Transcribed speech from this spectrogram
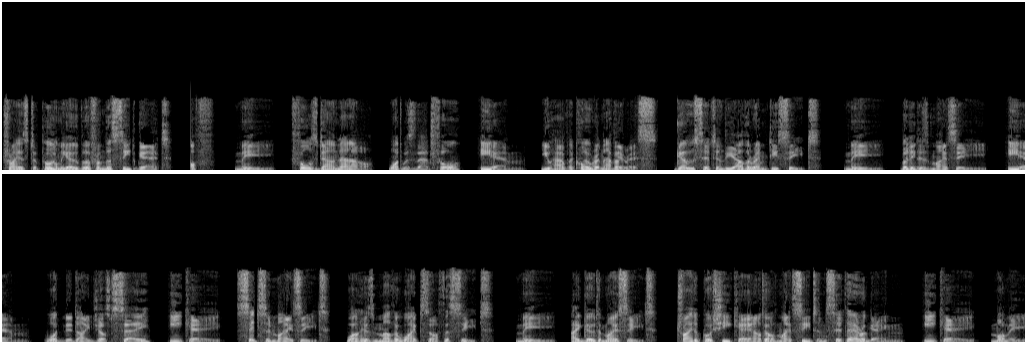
tries to pull me over from the seat get off. Me, falls down now. What was that for? EM, you have the coronavirus. Go sit in the other empty seat. Me, but it is my C. EM, what did I just say? EK, sits in my seat, while his mother wipes off the seat. Me, I go to my seat. Try to push EK out of my seat and sit there again. EK, mommy,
